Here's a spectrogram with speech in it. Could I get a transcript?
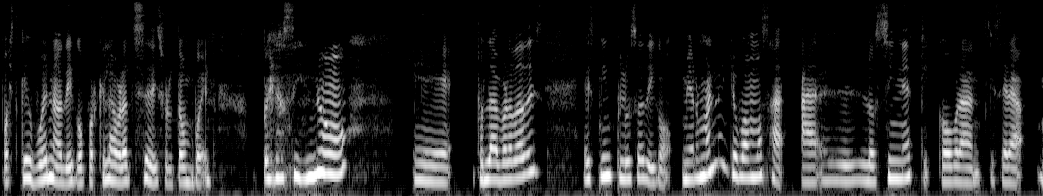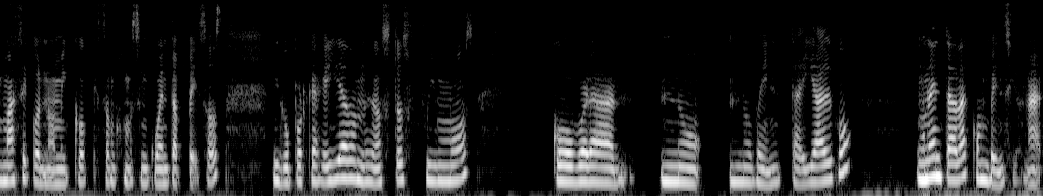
pues qué bueno, digo, porque la verdad se disfruta un buen. Pero si no, eh, pues la verdad es, es que incluso digo, mi hermano y yo vamos a, a, los cines que cobran, que será más económico, que son como 50 pesos. Digo, porque aquella donde nosotros fuimos cobran no 90 y algo, una entrada convencional.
